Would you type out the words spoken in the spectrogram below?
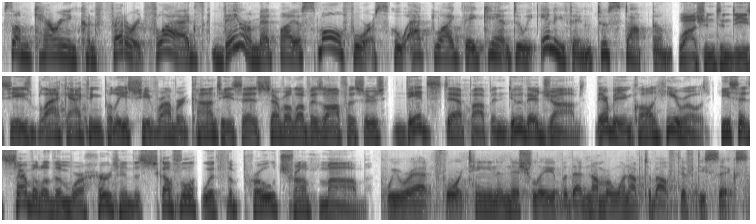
some carrying Confederate flags, they are met by a small force who act like they can't do anything to stop them. Washington, D.C.'s black acting police chief Robert Contee says several of his officers did step up and do their jobs. They're being called heroes. He said several of them were hurt in the scuffle with the pro Trump mob. We were at 14 initially, but that number went up to about 56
